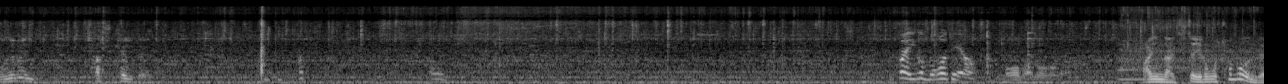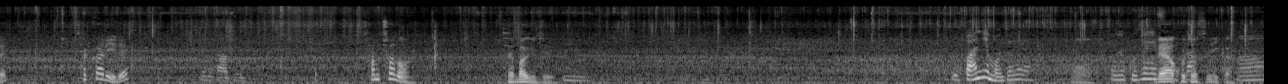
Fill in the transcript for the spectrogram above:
오늘은 자축해도 돼 오빠 이거 먹어도 돼요. 먹어봐 먹어봐 아니 나 진짜 이런 거 처음 보는데 색깔이 이래? 그리고 나도. 3,000원 대박이지 음. 오빠 한 입 먼저 해요. 어. 오늘 고생했으니까. 내가 고쳤으니까 아.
